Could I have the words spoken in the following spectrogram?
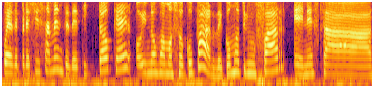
pues de- precisamente de TikToker hoy nos vamos a ocupar de cómo triunfar en esta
